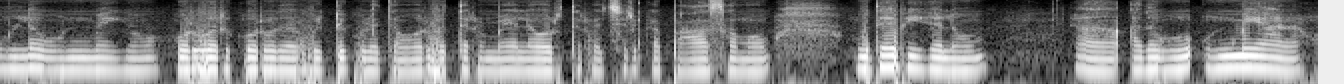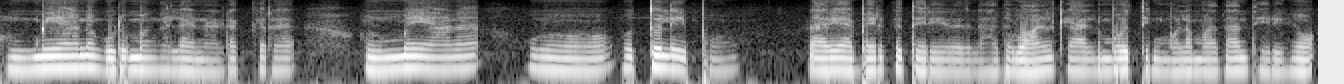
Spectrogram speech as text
உள்ள உண்மையும் ஒருவருக்கு ஒருவர் விட்டு கொடுத்த ஒருத்தர் மேலே ஒருத்தர் வச்சுருக்க பாசமும் உதவிகளும் அது உண்மையான உண்மையான குடும்பங்களில் நடக்கிற உண்மையான ஒத்துழைப்பும் நிறையா பேருக்கு தெரியறதில்ல. அது வாழ்க்கை அனுபவத்தின் மூலமாக தான் தெரியும்.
